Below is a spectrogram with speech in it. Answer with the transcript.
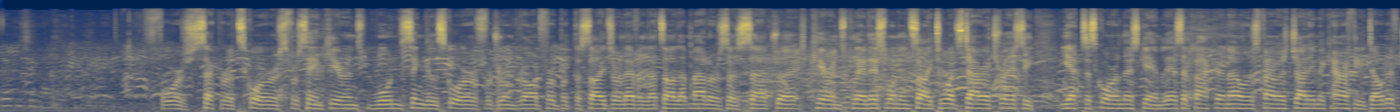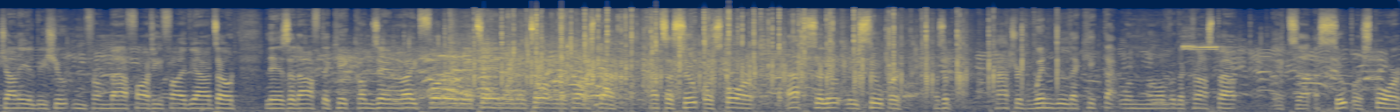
What was the number? Four separate scorers for St Kieran's, one single scorer for Drom Broadford, but the sides are level. That's all that matters as uh, Kieran's play this one inside towards Dara Tracy, yet to score in this game. Lays it back now as far as Johnny McCarthy. Doubt if Johnny will be shooting from uh, 45 yards out. Lays it off. The kick comes in right footed. It's in and it's over the crossbar. That's a super score. Absolutely super. Was it Patrick Windle that kicked that one over the crossbar? It's a super score.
